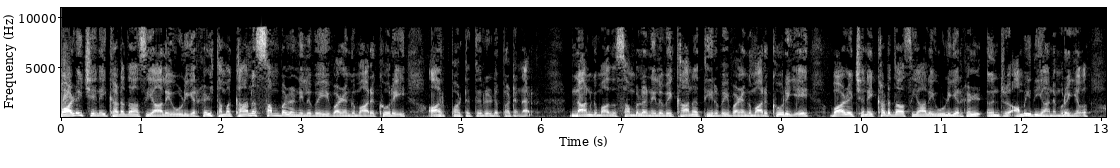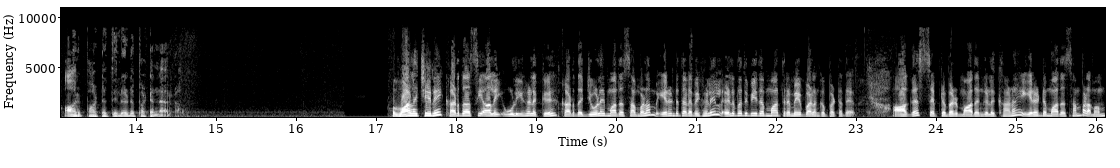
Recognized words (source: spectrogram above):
வாழைச்சேனை கடதாசி ஆலை ஊழியர்கள் தமக்கான சம்பள நிலுவையை வழங்குமாறு கோரி ஆர்ப்பாட்டத்தில் ஈடுபட்டனர். நான்கு மாத சம்பள நிலுவைக்கான தீர்வை வழங்குமாறு கோரியே வாழைச்சேனை கடதாசி ஆலை ஊழியர்கள் இன்று அமைதியான முறையில் ஆர்ப்பாட்டத்தில் ஈடுபட்டனர். வாழைச்சேனை கடதாசி ஆலை ஊழியர்களுக்கு கடந்த ஜூலை மாத சம்பளம் இரண்டு தடவைகளில் எழுபது வீதம் மாத்திரமே வழங்கப்பட்டது. ஆகஸ்ட் செப்டம்பர் மாதங்களுக்கான இரண்டு மாத சம்பளமும்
